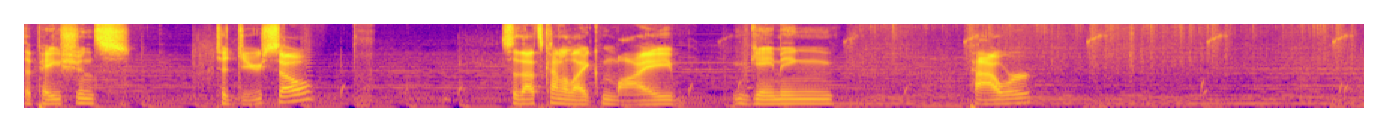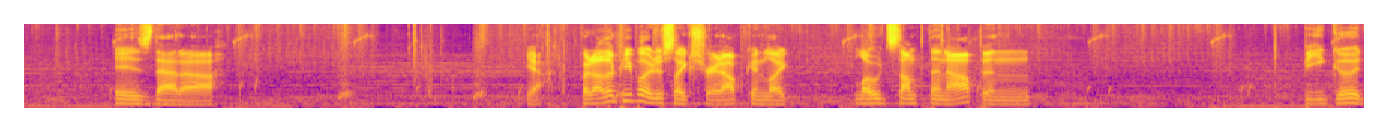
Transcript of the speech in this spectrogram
the patience to do so. So that's kind of like my gaming power. Is that, uh... Yeah. But other people are just like straight up can like load something up and be good.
